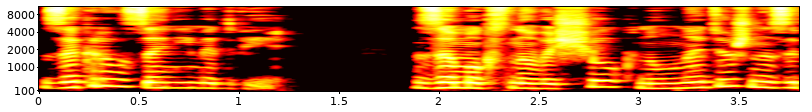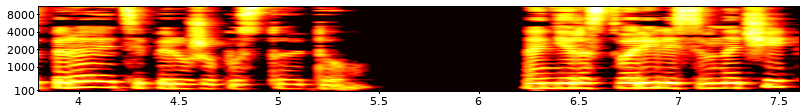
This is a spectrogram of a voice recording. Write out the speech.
закрыл за ними дверь. Замок снова щелкнул, надежно запирая теперь уже пустой дом. Они растворились в ночи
